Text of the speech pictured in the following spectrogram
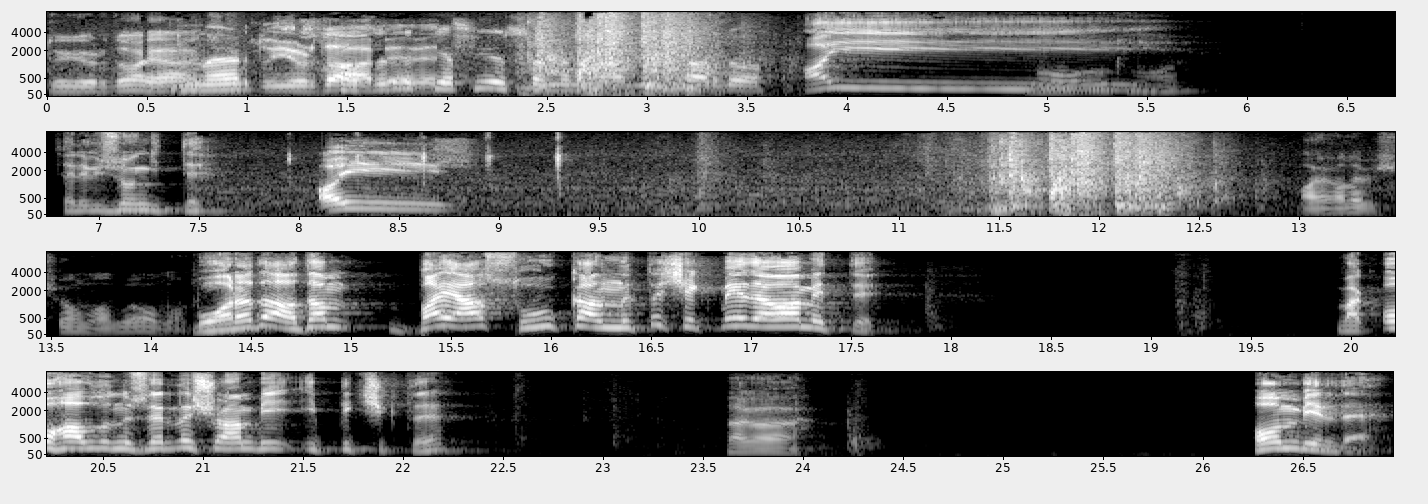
Duyurdu o ya. Mert Duyurdu abi, hazırlık evet. yapıyor sanırım abi yukarıda o. Ay. Televizyon gitti. Ay Hayvana bir şey olmadı olmadı. Bu arada adam bayağı soğukkanlılıkta çekmeye devam etti. Bak o havlunun üzerinde şu an bir iplik çıktı. Bak o. 11'de.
